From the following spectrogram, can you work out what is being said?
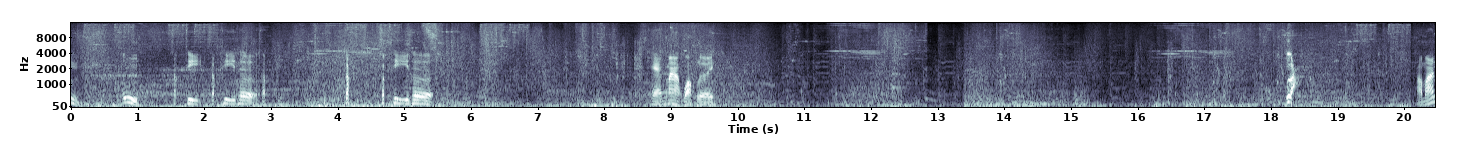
ือือสักทีสักทีเธอสักทีสักสักทีเธอแค้นมากบอกเลย เอื้อเอามัน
